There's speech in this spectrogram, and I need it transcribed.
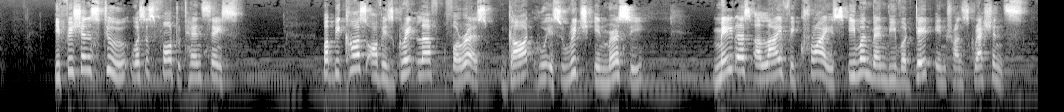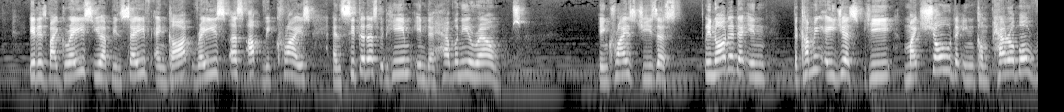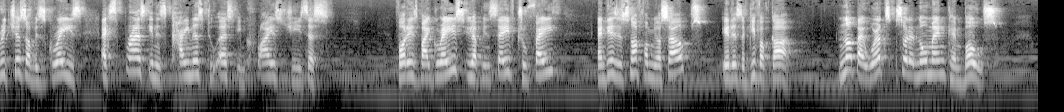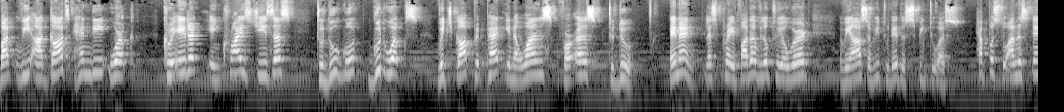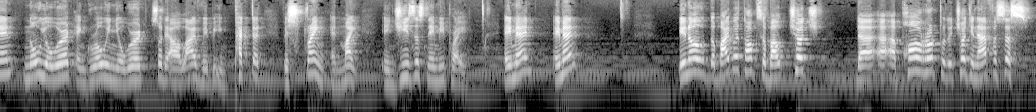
Ephesians 2, verses 4 to 10 says, But because of his great love for us, God, who is rich in mercy, made us alive with Christ even when we were dead in transgressions. It is by grace you have been saved, and God raised us up with Christ and seated us with Him in the heavenly realms in Christ Jesus, in order that in the coming ages He might show the incomparable riches of His grace expressed in His kindness to us in Christ Jesus. For it is by grace you have been saved through faith, and this is not from yourselves, it is a gift of God not by works, so that no man can boast. But we are God's handiwork, created in Christ Jesus to do good, good works, which God prepared in advance for us to do. Amen. Let's pray. Father, we look to your word, we ask of you today to speak to us. Help us to understand, know your word, and grow in your word so that our life may be impacted with strength and might. In Jesus' name we pray. Amen. Amen. You know, the Bible talks about church. The, uh, uh, Paul wrote to the church in Ephesus.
